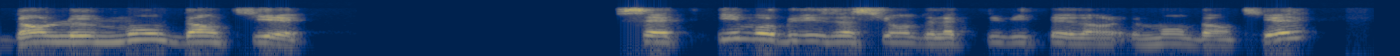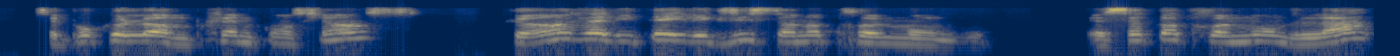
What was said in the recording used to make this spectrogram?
dans le monde entier. Cette immobilisation de l'activité dans le monde entier, c'est pour que l'homme prenne conscience qu'en réalité, il existe un autre monde. Et cet autre monde-là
